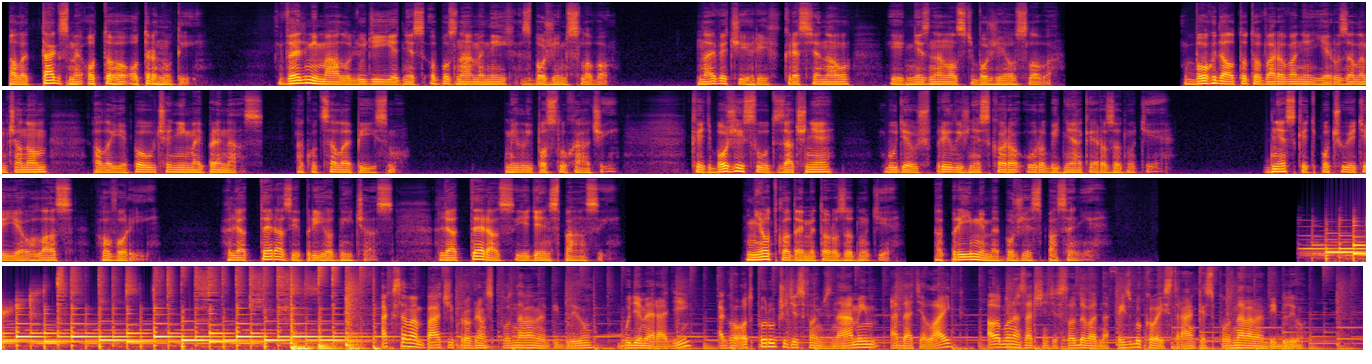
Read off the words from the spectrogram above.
Ale tak sme od toho otrhnutí. Veľmi málo ľudí je dnes oboznámených s Božím slovom najväčší hriech kresťanov je neznalosť Božieho slova. Boh dal toto varovanie Jeruzalemčanom, ale je poučením aj pre nás, ako celé písmo. Milí poslucháči, keď Boží súd začne, bude už príliš neskoro urobiť nejaké rozhodnutie. Dnes, keď počujete jeho hlas, hovorí Hľa teraz je príhodný čas, hľa teraz je deň spásy. Neodkladajme to rozhodnutie a príjmeme Božie spasenie. Ak sa vám páči program Spoznávame Bibliu, budeme radi, ak ho odporúčite svojim známym a dáte like, alebo nás začnete sledovať na facebookovej stránke Spoznávame Bibliu.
